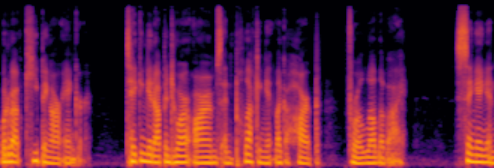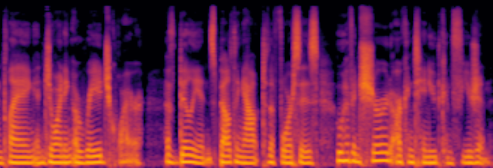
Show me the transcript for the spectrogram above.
What about keeping our anger, taking it up into our arms and plucking it like a harp for a lullaby, singing and playing and joining a rage choir of billions belting out to the forces who have ensured our continued confusion,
